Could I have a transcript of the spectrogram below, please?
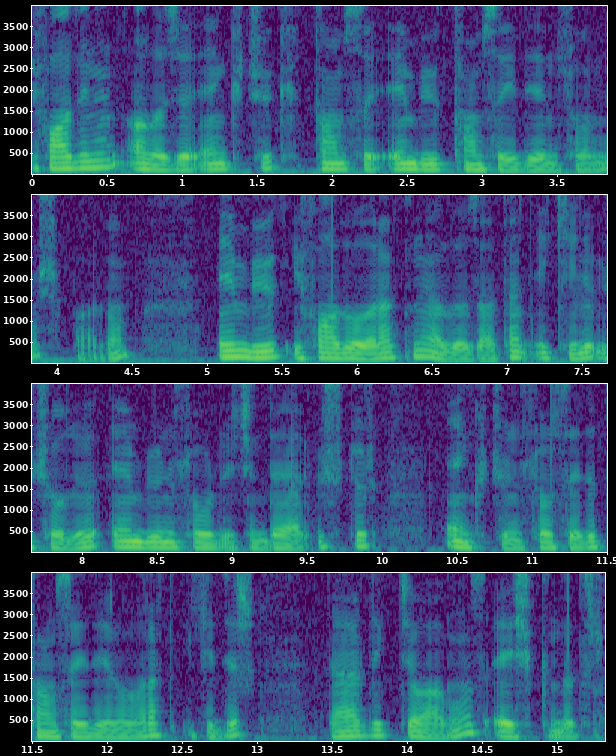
İfadenin alacağı en küçük tam sayı, en büyük tam sayı değerini sormuş. Pardon. En büyük ifade olarak ne alıyor zaten? 2 ile 3 alıyor. En büyüğünü sorduğu için değer 3'tür. En küçüğünü sorsaydı tam sayı değeri olarak 2'dir. Derdik cevabımız E şıkkındadır.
